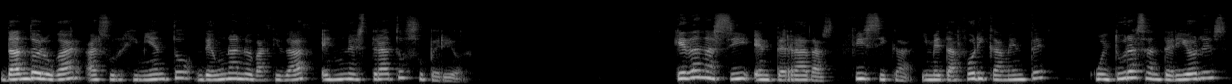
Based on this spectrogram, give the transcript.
dando lugar al surgimiento de una nueva ciudad en un estrato superior. Quedan así enterradas física y metafóricamente culturas anteriores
